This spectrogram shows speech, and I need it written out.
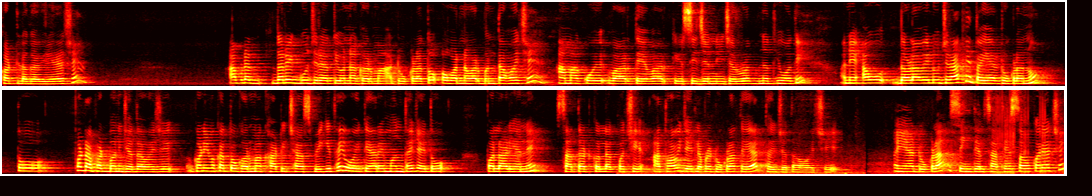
કટ લગાવી રહ્યા છે. આપણા દરેક ગુજરાતીઓના ઘરમાં ઢોકળા તો અવારનવાર બનતા હોય છે. આમાં કોઈ વાર, તહેવાર કે સિઝનની જરૂરત નથી હોતી અને આવું દળાવેલું જ રાખે તૈયાર ઢોકળાનું તો ફટાફટ બની જતા હોય છે. ઘણી વખત તો ઘરમાં ખાટી છાશ ભેગી થઈ હોય ત્યારે મન થઈ જાય તો પલાળી અને સાત આઠ કલાક પછી આથો આવી જાય એટલે આપણે ઢોકળા તૈયાર થઈ જતા હોય છે. અહીંયા ઢોકળા સિંગતેલ સાથે સર્વ કર્યા છે.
